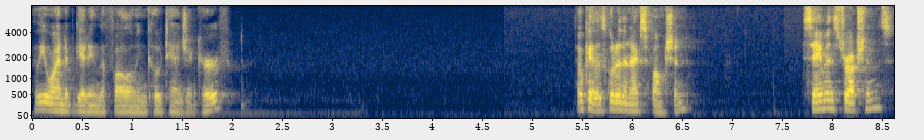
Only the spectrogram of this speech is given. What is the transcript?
And we wind up getting the following cotangent curve. Okay, let's go to the next function. Same instructions.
